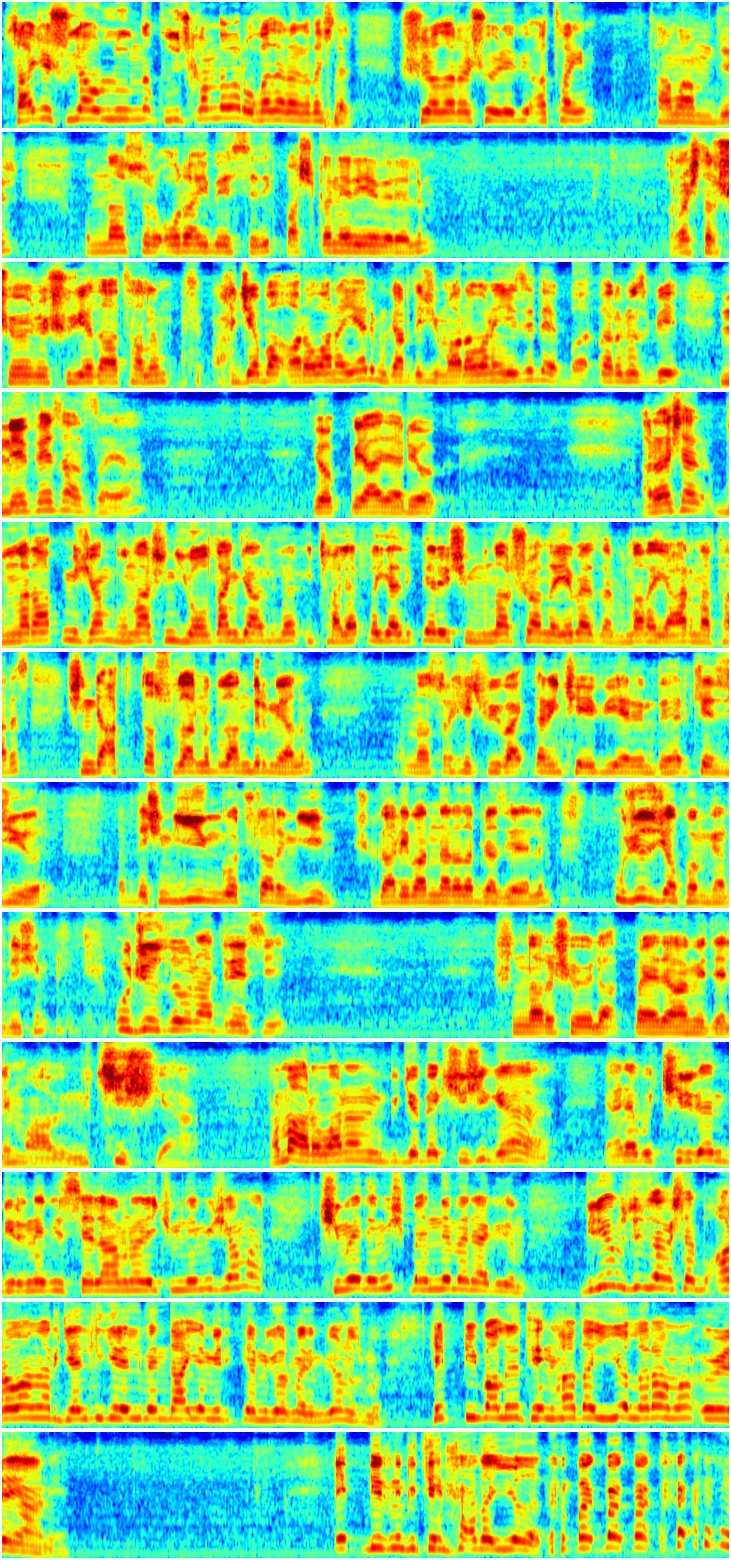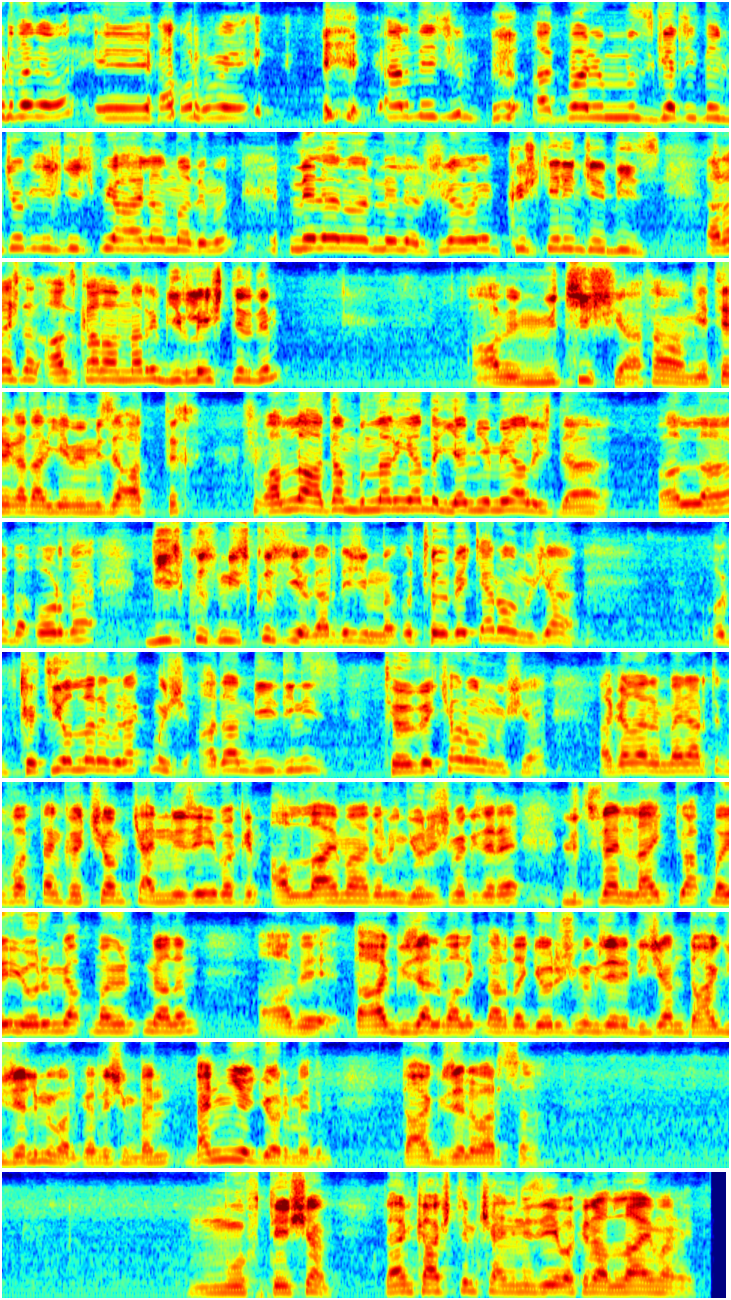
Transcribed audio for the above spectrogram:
Sadece şu yavruluğumda kuluçkamda var o kadar arkadaşlar. Şuralara şöyle bir atayım. Tamamdır. Ondan sonra orayı besledik. Başka nereye verelim? Arkadaşlar şöyle şuraya da atalım. Acaba aravana yer mi kardeşim? Aravana yese de balıklarımız bir nefes alsa ya. Yok birader yok. Arkadaşlar bunları atmayacağım. Bunlar şimdi yoldan geldiler. İthalatla geldikleri için bunlar şu anda yemezler. Bunlara yarın atarız. Şimdi atıp da sularını bulandırmayalım. Ondan sonra HP White'ların keyfi yerinde. Herkes yiyor. Kardeşim yiyin koçlarım yiyin. Şu garibanlara da biraz verelim. Ucuz Japon kardeşim. Ucuzluğun adresi. Şunları şöyle atmaya devam edelim. Abi müthiş ya. Ama Aravana'nın bir göbek şişik ha. Yani bu kirven birine bir selamun aleyküm demiş ama kime demiş ben de merak ediyorum. Biliyor musunuz arkadaşlar bu aravanlar geldi geleli ben daha yemediklerini görmedim biliyor musunuz mu? Hep bir balığı tenhada yiyorlar ama öyle yani. Hep birini bir tenhada yiyorlar. bak bak bak burada ne var? Ee, yavrum bey. Kardeşim akvaryumumuz gerçekten çok ilginç bir hal almadı mı? Neler var neler. Şuna bakın kış gelince biz. Arkadaşlar az kalanları birleştirdim. Abi müthiş ya. Tamam yeteri kadar yemimizi attık. Vallahi adam bunların yanında yem yemeye alıştı ha. Vallahi bak orada diskus miskus diyor kardeşim bak o tövbekar olmuş ha. O kötü yollara bırakmış. Adam bildiğiniz tövbekar olmuş ya. Agalarım ben artık ufaktan kaçıyorum. Kendinize iyi bakın. Allah'a emanet olun. Görüşmek üzere. Lütfen like yapmayı, yorum yapmayı unutmayalım. Abi daha güzel balıklarda görüşmek üzere diyeceğim. Daha güzeli mi var kardeşim? Ben ben niye görmedim? Daha güzeli varsa. Muhteşem. Ben kaçtım. Kendinize iyi bakın. Allah'a emanet.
